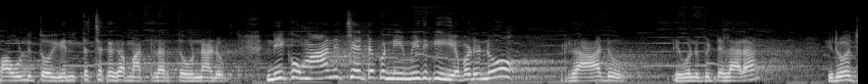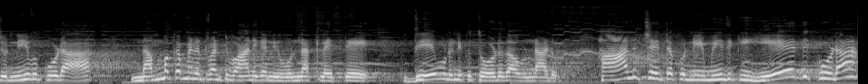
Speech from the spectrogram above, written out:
పౌలుతో ఎంత చక్కగా మాట్లాడుతూ ఉన్నాడు. నీకు హాని చేటకు నీ మీదికి ఎవడునూ రాడు. దేవుని బిడ్డలారా ఈరోజు నీవు కూడా నమ్మకమైనటువంటి వాణిగా నీవు ఉన్నట్లయితే దేవుడు నీకు తోడుగా ఉన్నాడు. హాని చేటకు నీ మీదికి ఏది కూడా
